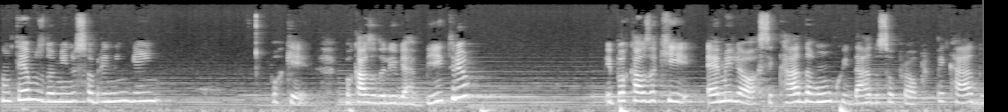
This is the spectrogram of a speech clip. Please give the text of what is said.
Não temos domínio sobre ninguém. Por quê? Por causa do livre-arbítrio e por causa que é melhor se cada um cuidar do seu próprio pecado.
